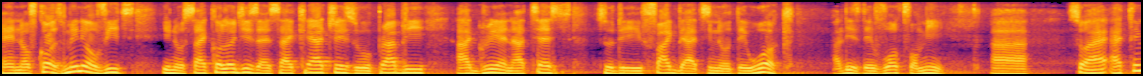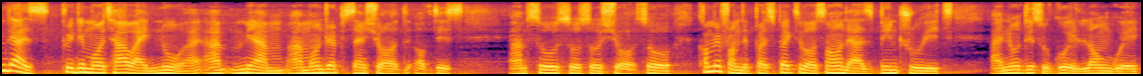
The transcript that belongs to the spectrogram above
And of course, many of it, you know, psychologists and psychiatrists will probably agree and attest to the fact that, you know, they work. At least they've worked for me. Uh, so I, I think that's pretty much how I know. I, I me, I'm I'm hundred percent sure of this. I'm so so so sure. So coming from the perspective of someone that has been through it, I know this will go a long way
